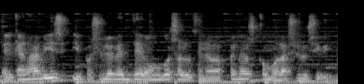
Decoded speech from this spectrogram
el cannabis y posiblemente hongos alucinógenos como la psilocibina.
